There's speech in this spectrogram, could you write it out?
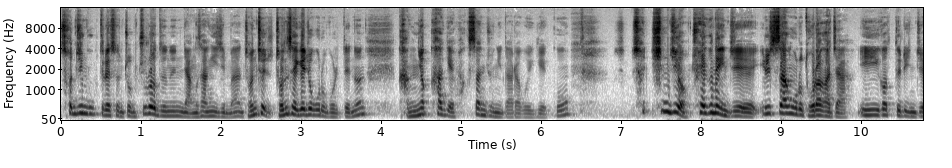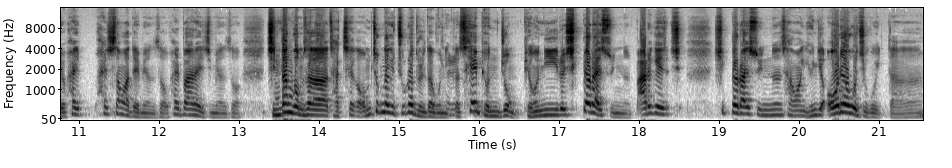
선진국들에서는 좀 줄어드는 양상이지만 전체 전 세계적으로 볼 때는 강력하게 확산 중이다라고 얘기했고 시- 심지어 최근에 이제 일상으로 돌아가자 이것들이 이제 활, 활성화되면서 활발해지면서 진단 검사 자체가 엄청나게 줄어들다 보니까 그렇지. 새 변종 변이를 식별할 수 있는 빠르게 시- 식별할 수 있는 상황이 굉장히 어려워지고 있다.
